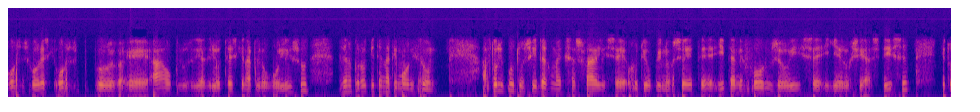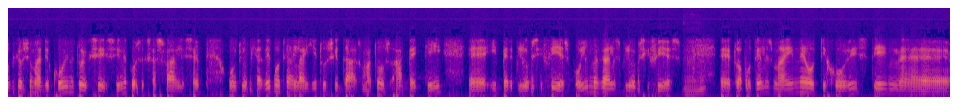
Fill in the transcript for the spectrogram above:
όσες φορές και όσους ε, άοπλους διαδηλωτές και να πυροβολήσουν δεν πρόκειται να τιμωρηθούν. Αυτό λοιπόν το Σύνταγμα εξασφάλισε ότι ο Πινοσέτ ήταν φόρου ζωής γερουσιαστής και το πιο σημαντικό είναι το εξής, είναι πως εξασφάλισε ότι οποιαδήποτε αλλαγή του συντάγματος απαιτεί ε, υπερπλειοψηφίες, πολύ μεγάλες ε, το αποτέλεσμα είναι ότι χωρίς την ε,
